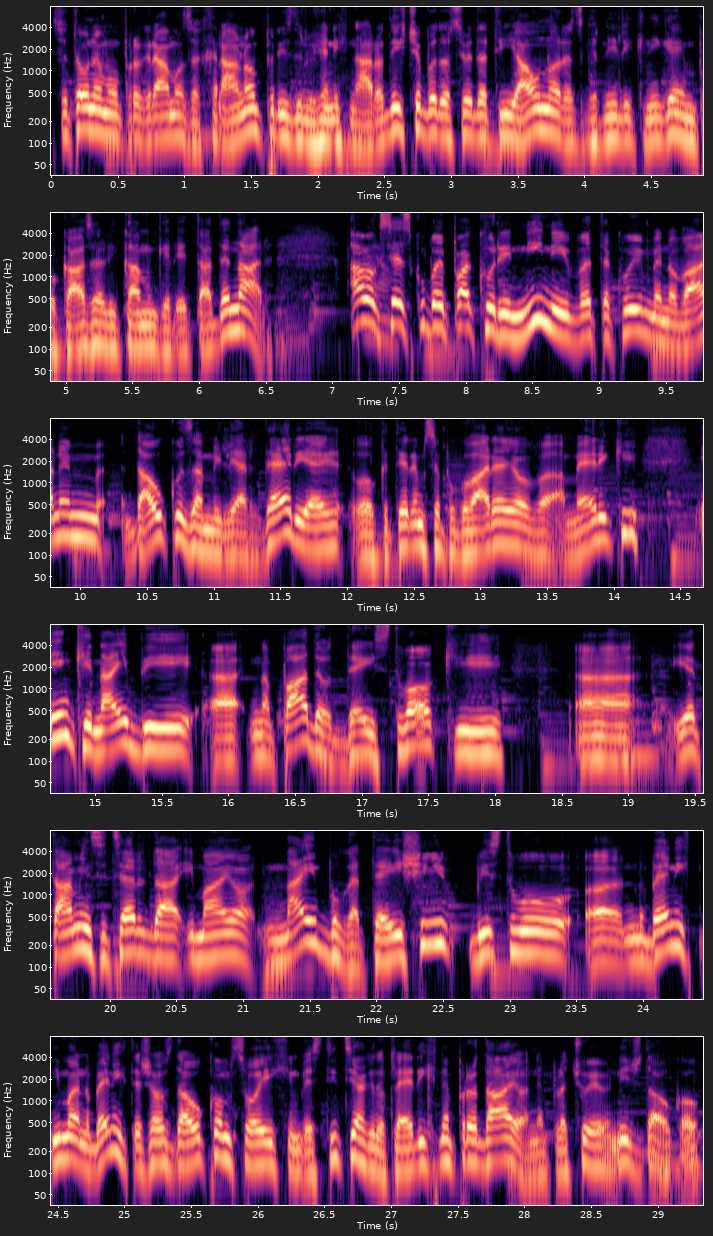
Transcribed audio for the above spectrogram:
svetovnemu programu za hrano pri Združenih narodih, če bodo seveda ti javno razgrnili knjige in pokazali, kam gre ta denar. Ampak vse skupaj pa korenini v tako imenovanem davku za milijarderje, o katerem se pogovarjajo v Ameriki in ki naj bi uh, napadel dejstvo, ki je tam in sicer, da imajo najbogatejši, v bistvu uh, nobenih, nimajo nobenih težav z davkom v svojih investicijah, dokler jih ne prodajo, ne plačujejo nič davkov.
